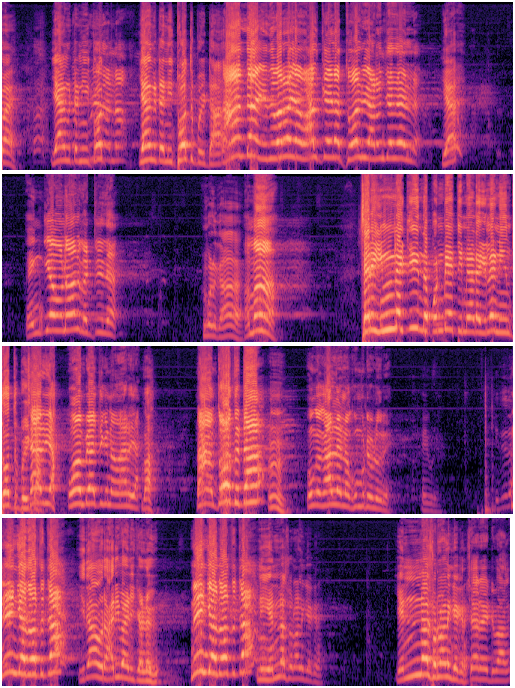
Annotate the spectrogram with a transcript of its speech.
வா. என்கிட்ட நீ தோத்து? என்கிட்ட நீ தோத்து போயிட்டா? நான் தான் இதுவரை என் வாழ்க்கையில தோல்வி அடைஞ்சதே இல்லை. ஏன் எங்கே வேணாலும் வெற்றி தான். உங்களுக்கா? அம்மா. சரி இன்னைக்கு இந்த பொன்பேத்தி மேடையில நீ தோத்து போயிட்டா. சரியா உன் பேச்சுக்கு நான் வேறையா? வா. நான் தோத்துட்டா. உங்க காலில் நான் கும்பிட்டு விழுகிறேன். நீங்க தோத்துட்டா? இதான் ஒரு அறிவாளி கழகு நீங்க தோத்துட்டா? நீ என்ன சொன்னாலும் கேக்குறேன். என்ன சொன்னாலும் கேக்குறேன். சரி ரைட்டு வாங்க.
